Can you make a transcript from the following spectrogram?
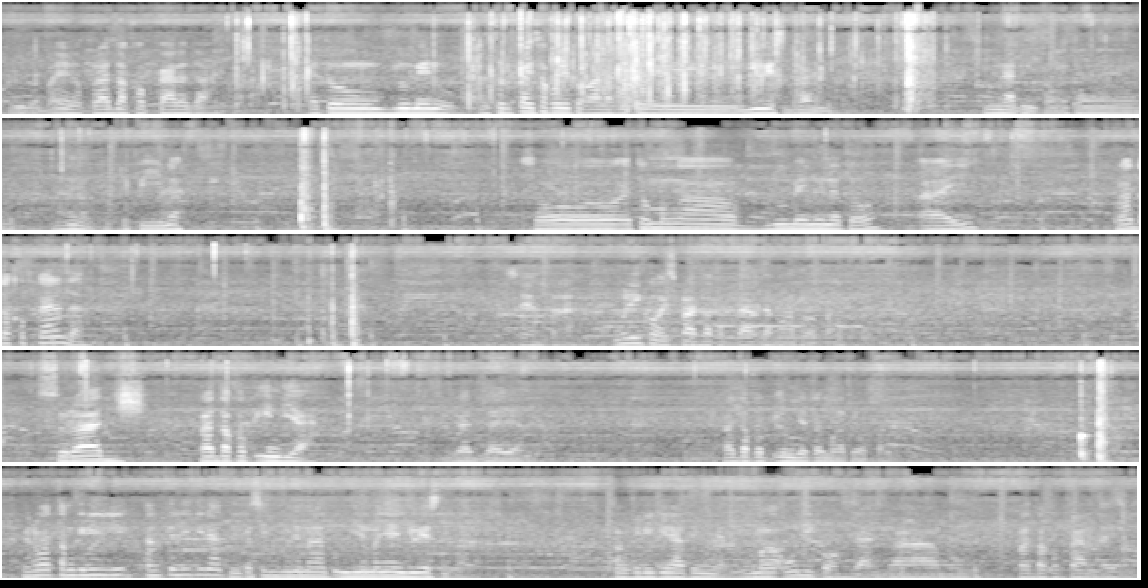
Hindi ba ba? Product of Canada. Itong blue menu. Na-surprise ako dito. Kala ko ito ay US brand. Tingnan natin ito. Itong, ano, Pipina. So, itong mga blue menu na to ay product of Canada. Uli ko is product of Canada mga tropa. Suraj, product of India. Ganda yan. Product of India to mga tropa. Pero tangkili, tangkilikin natin kasi hindi naman natin, hindi naman yan US, di ba? Natin yan. Yung mga uniko, yan, um, product of Canada yan.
